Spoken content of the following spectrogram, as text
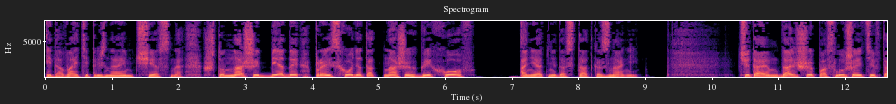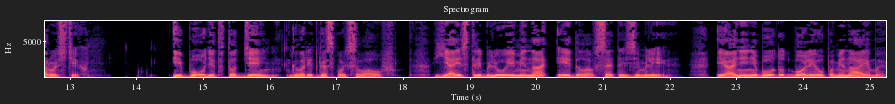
и давайте признаем честно, что наши беды происходят от наших грехов, а не от недостатка знаний. Читаем дальше, послушайте второй стих. «И будет в тот день, — говорит Господь Саваоф, — я истреблю имена идолов с этой земли, и они не будут более упоминаемы,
